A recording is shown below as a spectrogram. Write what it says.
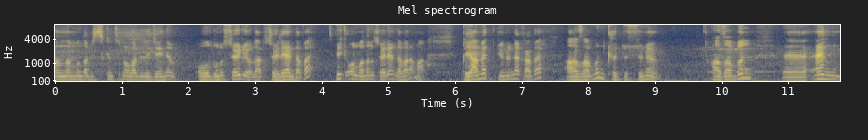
anlamında bir sıkıntının olabileceğini olduğunu söylüyorlar. Söyleyen de var. Hiç olmadığını söyleyen de var ama kıyamet gününe kadar azabın kötüsünü, azabın e, en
